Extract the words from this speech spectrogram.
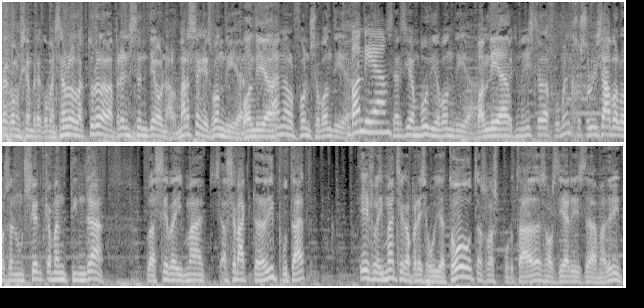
hora, com sempre, comencem la lectura de la premsa en diagonal. Marc Segués, bon dia. Bon dia. Ana Alfonso, bon dia. Bon dia. Sergi Ambudio, bon dia. Bon dia. Exministre de Foment, José Luis Ábalos, anunciant que mantindrà la seva imatge, el seu acte de diputat. És la imatge que apareix avui a totes les portades als diaris de Madrid.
